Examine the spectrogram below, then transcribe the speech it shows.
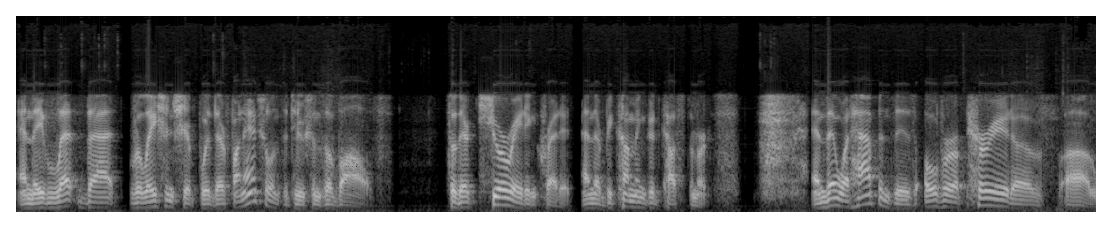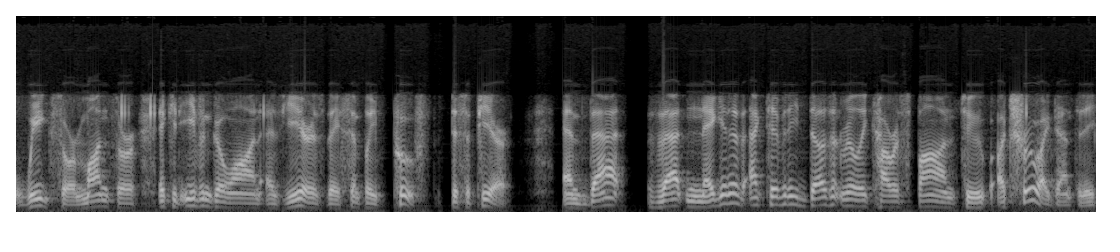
and they let that relationship with their financial institutions evolve. So they're curating credit, and they're becoming good customers. And then what happens is, over a period of uh, weeks or months, or it could even go on as years, they simply poof, disappear. And that that negative activity doesn't really correspond to a true identity.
